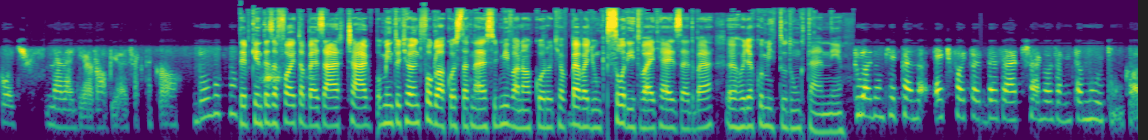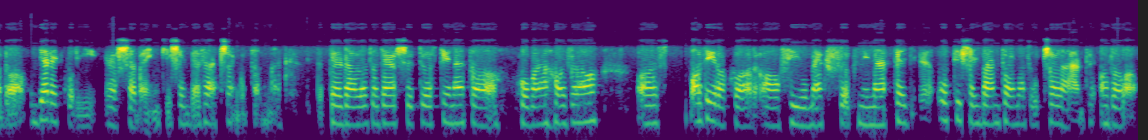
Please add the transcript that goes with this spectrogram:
hogy ne legyen rabja ezeknek a dolgoknak. Egyébként ez a fajta bezártság, mint hogyha önt foglalkoztatná ezt, hogy mi van akkor, hogyha be vagyunk szorítva egy helyzetbe, hogy akkor mit tudunk tenni? Tulajdonképpen egyfajta bezártság az, amit a múltunk ad, a gyerekkori sebeink is egy bezártságot adnak. Például az az első történet, a hová haza, az azért akar a fiú megszökni, mert egy, ott is egy bántalmazó család az alap.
